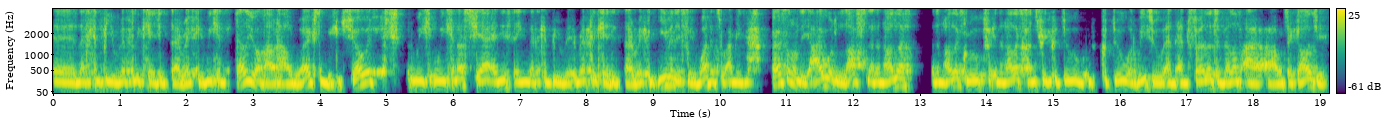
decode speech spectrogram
uh, that can be replicated directly. We can tell you about how it works and we can show it, but we we cannot share anything that can be re- replicated directly, even if we wanted to. I mean, personally, I would love that another that another group in another country could do could do what we do and, and further develop our, our technology.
